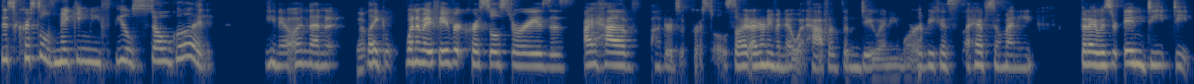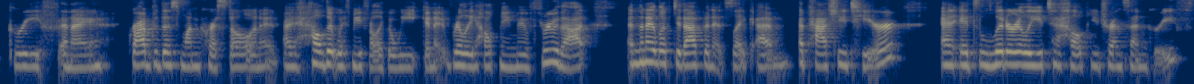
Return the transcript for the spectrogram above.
this crystal is making me feel so good. You know, and then yep. like one of my favorite crystal stories is I have hundreds of crystals. So I, I don't even know what half of them do anymore because I have so many. But I was in deep, deep grief and I grabbed this one crystal and it I held it with me for like a week and it really helped me move through that. And then I looked it up and it's like um Apache tear and it's literally to help you transcend grief.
